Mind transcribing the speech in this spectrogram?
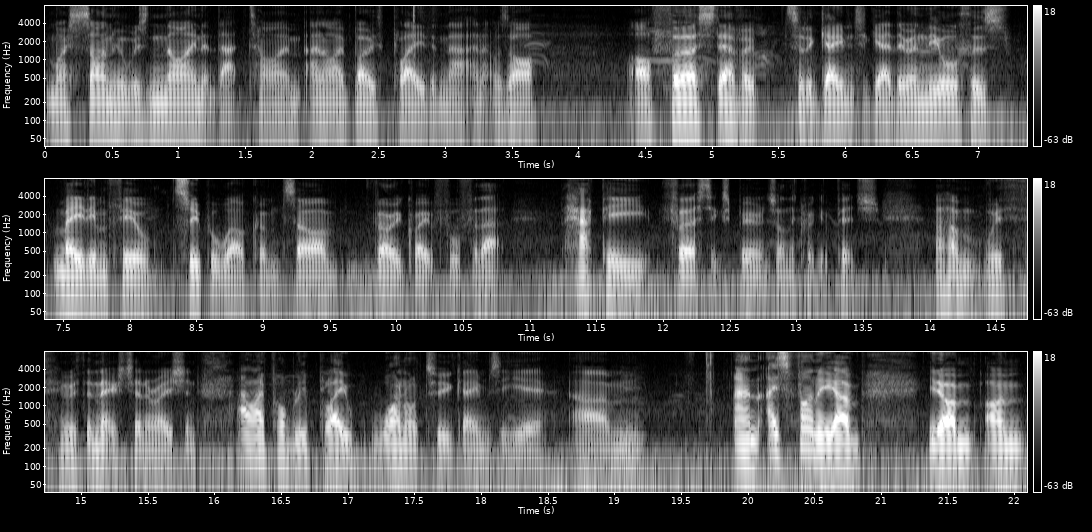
my son, who was nine at that time, and I both played in that, and it was our our first ever sort of game together, and the authors made him feel super welcome. So I'm very grateful for that happy first experience on the cricket pitch um, with with the next generation, and I probably play one or two games a year. Um, and it's funny, I'm, you know, I'm I'm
